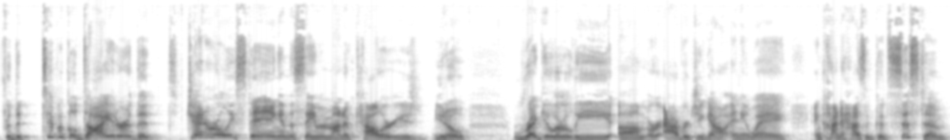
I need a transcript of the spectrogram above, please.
for the typical dieter that's generally staying in the same amount of calories, you know, regularly um, or averaging out anyway, and kind of has a good system,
